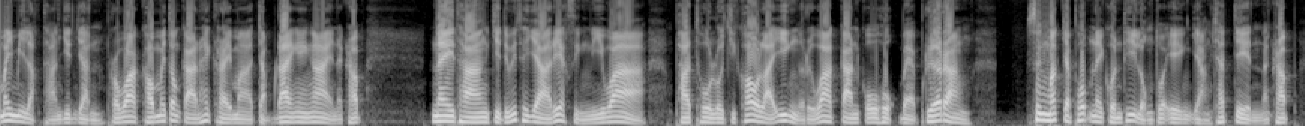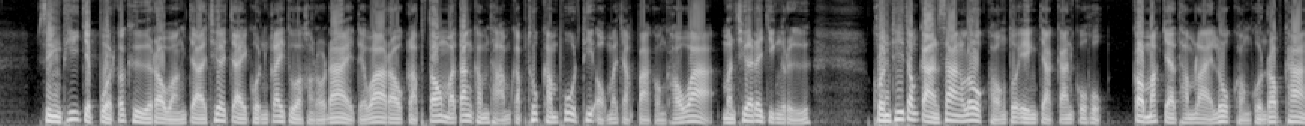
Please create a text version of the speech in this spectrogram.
ไม่มีหลักฐานยืนยัน เพราะว่าเขาไม่ต้องการให้ใครมาจับได้ง่าย ๆนะครับ ในทางจิตวิทยาเรียกสิ่งนี้ว่า pathological lying หรือว่าการโกหกแบบเรื้อรัง ซึ่งมักจะพบในคนที่หลงตัวเองอย่างชัดเจนนะครับ สิ่งที่เจ็บปวดก็คือเราหวังจะเชื่อใจคนใกล้ตัวของเราได้ แต่ว่าเรากลับต้องมาตั้งคำถามกับทุกคำพูดที่ออกมาจากปากของเขาว่ามันเชื่อได้จริงหรือ คนที่ต้องการสร้างโลกของตัวเองจากการโกหก ก็มักจะทำลายโลกของคนรอบข้าง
